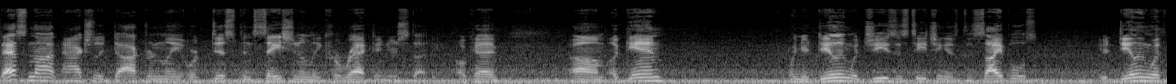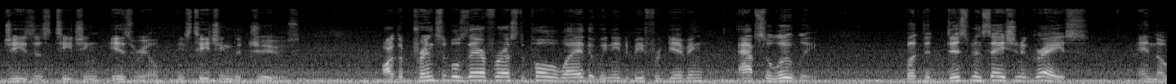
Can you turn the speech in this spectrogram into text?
That's not actually doctrinally or dispensationally correct in your study. Okay. Um, again, when you're dealing with Jesus teaching his disciples, you're dealing with Jesus teaching Israel, he's teaching the Jews. Are the principles there for us to pull away that we need to be forgiving? Absolutely. But the dispensation of grace and the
